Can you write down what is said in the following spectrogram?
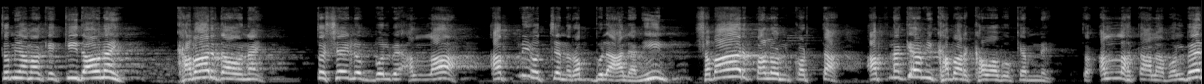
তুমি আমাকে কি দাও নাই? খাবার দাও নাই। তো সেই লোক বলবে, আল্লাহ, আপনি হচ্ছেন রব্বুল আলমিন, সবার পালন কর্তা আপনাকে আমি খাবার খাওয়াবো কেমনে? তো আল্লাহ তাআলা বলবেন,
